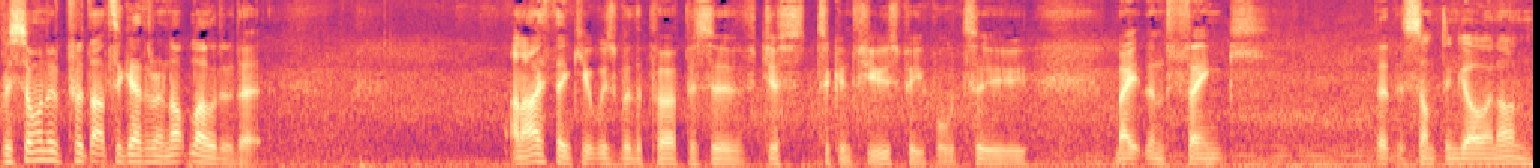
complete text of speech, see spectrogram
But someone had put that together and uploaded it. And I think it was with the purpose of just to confuse people, to make them think that there's something going on.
